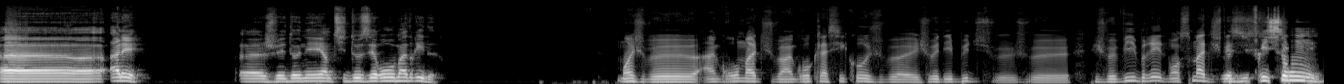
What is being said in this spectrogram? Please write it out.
Euh, allez, euh, je vais donner un petit 2-0 au Madrid. Moi, je veux un gros match, je veux un gros classico, je veux, je veux des buts, je veux, je veux, je veux vibrer devant ce match. Je veux du frisson.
